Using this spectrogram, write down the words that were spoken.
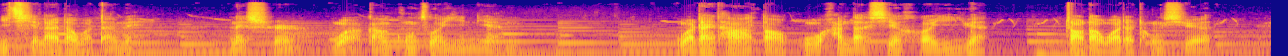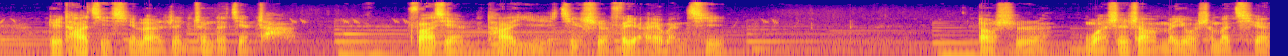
一起来到我单位，那时我刚工作一年。我带他到武汉的协和医院，找到我的同学，对他进行了认真的检查，发现他已经是肺癌晚期。当时。我身上没有什么钱，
